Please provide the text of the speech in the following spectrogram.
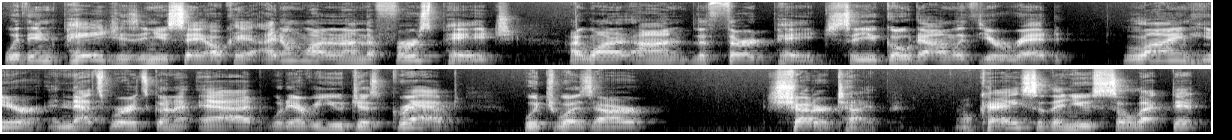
within pages and you say, okay, I don't want it on the first page, I want it on the third page. So you go down with your red line here, and that's where it's going to add whatever you just grabbed, which was our shutter type. Okay, so then you select it,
